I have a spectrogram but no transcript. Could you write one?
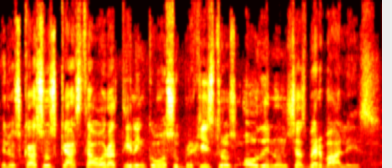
de los casos que hasta ahora tienen como subregistros o denuncias verbales.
